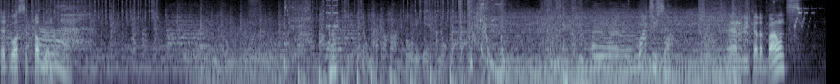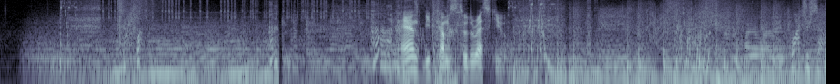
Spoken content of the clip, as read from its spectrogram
that was the problem. Watch yourself. And we got a bounce. And Beat comes to the rescue. Watch yourself.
